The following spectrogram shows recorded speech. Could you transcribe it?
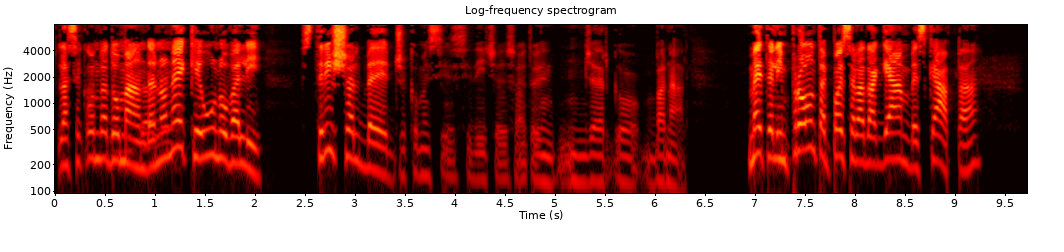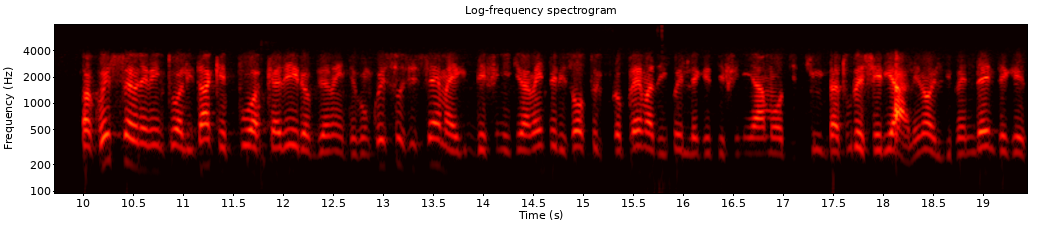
La seconda domanda, non è che uno va lì, striscia il badge, come si, si dice di solito in, in gergo banale, mette l'impronta e poi se la dà a gambe e scappa? Ma questa è un'eventualità che può accadere ovviamente. Con questo sistema è definitivamente risolto il problema di quelle che definiamo di timbrature seriali, no? il dipendente che...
